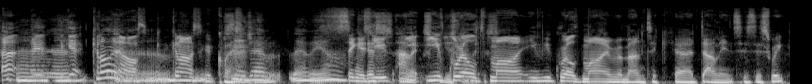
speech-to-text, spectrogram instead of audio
Uh, uh, yeah, can I ask? Can I ask a question? So there, there we are. Seeing as Yes, you, Alex, you, you've you grilled my you've grilled my romantic uh, dalliances this week.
